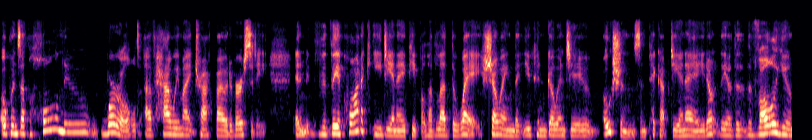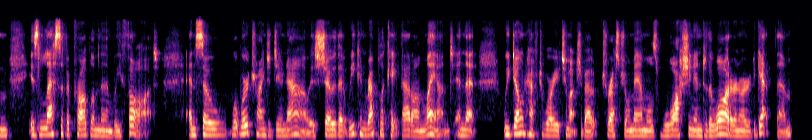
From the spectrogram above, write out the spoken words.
opens up a whole new world of how we might track biodiversity. And the, the aquatic eDNA people have led the way, showing that you can go into oceans and pick up DNA. You don't, you know, the, the volume is less of a problem than we thought. And so, what we're trying to do now is show that we can replicate that on land and that we don't have to worry too much about terrestrial mammals washing into the water in order to get them.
